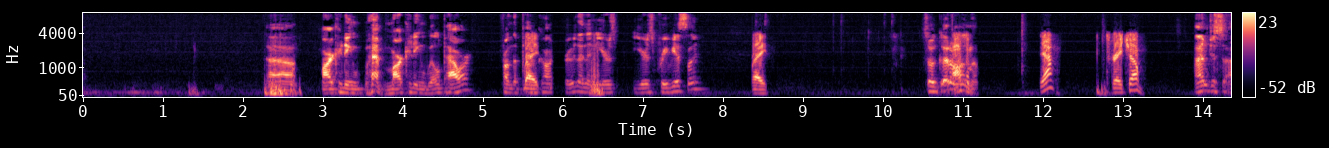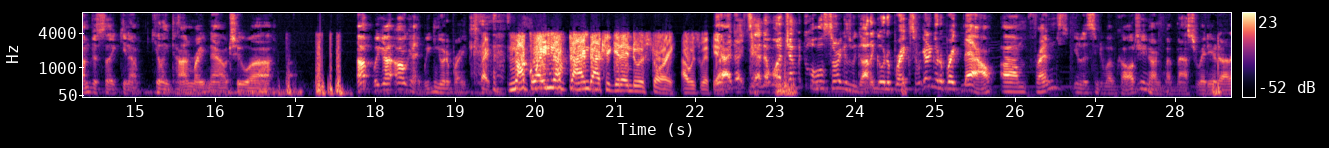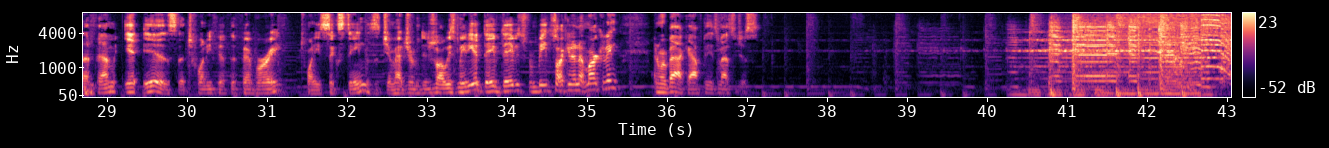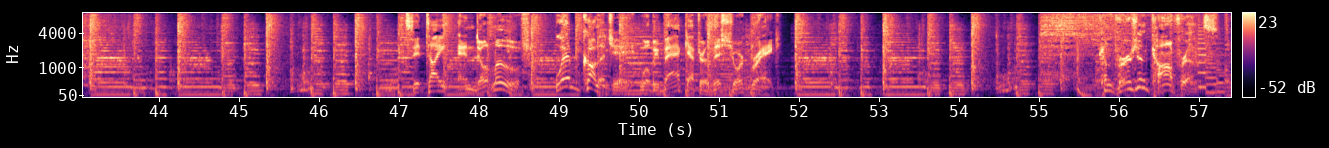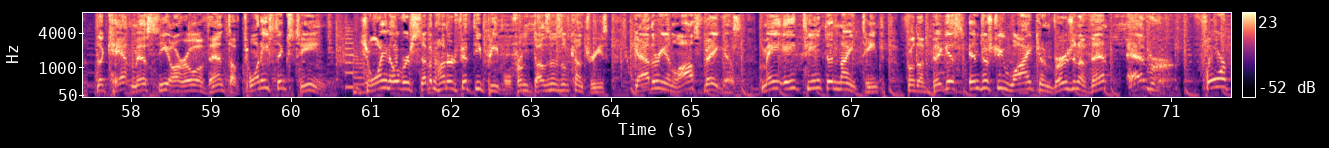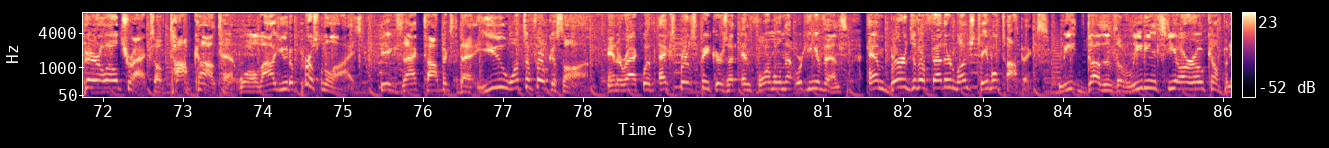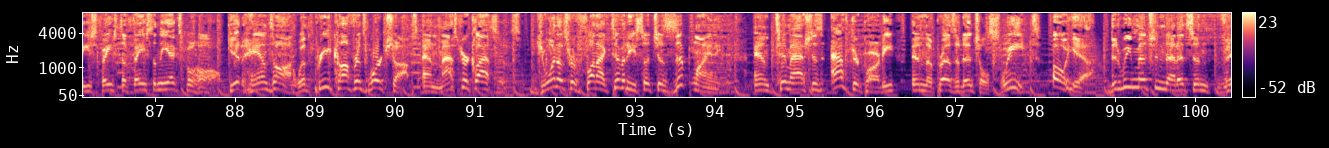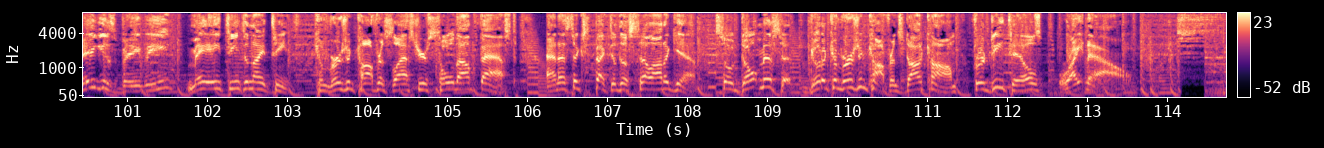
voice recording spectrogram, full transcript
uh, uh marketing marketing willpower from the PubCon right. crew than in years years previously. Right. So good awesome. on them. Yeah, it's a great show. I'm just I'm just like you know killing time right now to uh, Oh, we got okay. We can go to break. Right. Not quite enough time to actually get into a story. I was with you. Yeah, I, see, I don't want to jump into a whole story because we got to go to break. So we're going to go to break now. Um, friends, you're listening to Webcology here on WebmasterRadio.fm. It is the 25th of February, 2016. This is Jim Hedger from Digital Always Media, Dave Davies from Beanstalk Internet Marketing, and we're back after these messages. Sit tight and don't move. Webcology. We'll be back after this short break. Conversion Conference, the can't miss CRO event of 2016. Join over 750 people from dozens of countries gathering in Las Vegas May 18th and 19th for the biggest industry wide conversion event ever. Four parallel tracks of top content will allow you to personalize the exact topics that you want to focus on. Interact with expert speakers at informal networking events and birds of a feather lunch table topics. Meet dozens of leading CRO companies face to face in the expo hall. Get hands on with pre conference workshops and master classes. Join us for fun activities such as zip lining and Tim Ash's after party in the presidential suite. Oh yeah, did we mention that it's in Vegas, baby? May 18th and 19th. Conversion conference last year sold out fast, and it's expected to sell out again. So don't miss it. Go to conversionconference.com for details right now.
